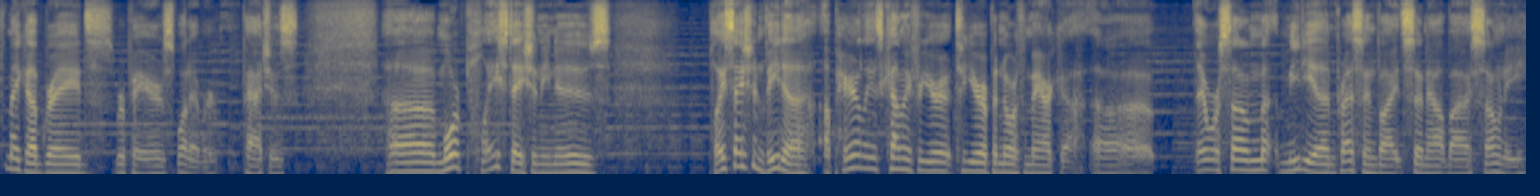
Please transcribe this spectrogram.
to make upgrades, repairs, whatever, patches. Uh, more PlayStation news. PlayStation Vita apparently is coming for Europe to Europe and North America. Uh, there were some media and press invites sent out by Sony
